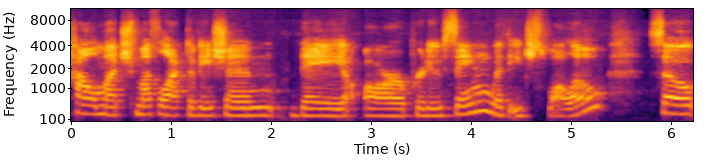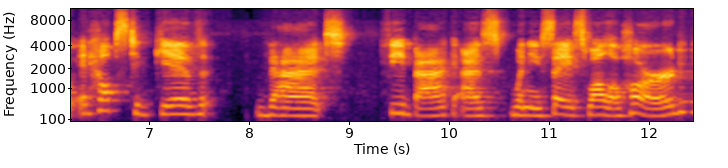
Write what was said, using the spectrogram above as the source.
how much muscle activation they are producing with each swallow. So it helps to give that feedback as when you say swallow hard,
